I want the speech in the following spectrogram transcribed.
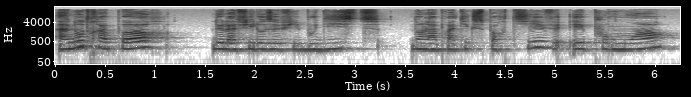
Un autre apport de la philosophie bouddhiste dans la pratique sportive est pour moi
